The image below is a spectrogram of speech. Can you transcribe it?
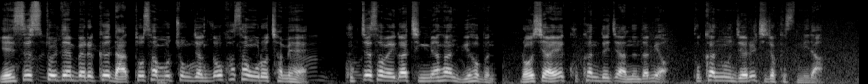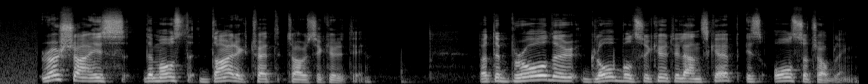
옌스 스톨텐베르크 나토 사무총장도 화상으로 참여해 국제사회가 직면한 위협은 러시아에 국한되지 않는다며 북한 문제를 지적했습니다. Russia is the most direct threat to our security. But the broader global security landscape is also troubling.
